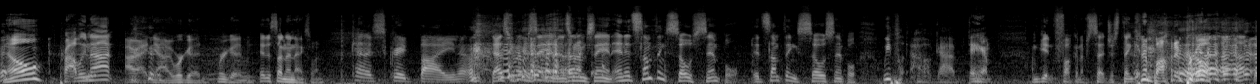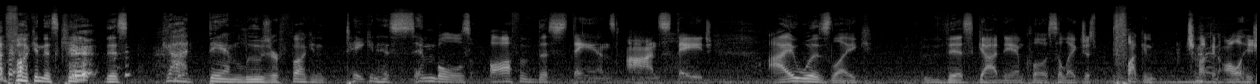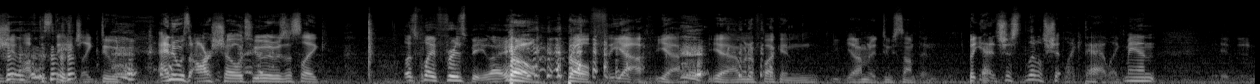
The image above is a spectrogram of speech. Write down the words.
No, probably not. All right, now we're good. We're good. Hit us on the next one. kind of scraped by, you know. That's what I'm saying. That's what I'm saying. And it's something so simple. It's something so simple. We play. Oh god damn. I'm getting fucking upset just thinking about it, bro. fucking this kid, this goddamn loser, fucking taking his cymbals off of the stands on stage. I was like this goddamn close to like just fucking chucking all his shit off the stage, like dude. And it was our show too. It was just like Let's play frisbee, like. bro, bro, yeah, yeah, yeah. I'm gonna fucking, yeah, I'm gonna do something. But yeah, it's just little shit like that. Like, man,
